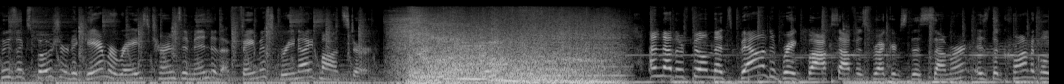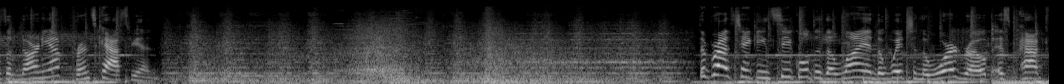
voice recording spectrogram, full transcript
whose exposure to gamma rays turns him into the famous green-eyed monster. Another film that's bound to break box office records this summer is The Chronicles of Narnia Prince Caspian. The breathtaking sequel to The Lion, the Witch, and the Wardrobe is packed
